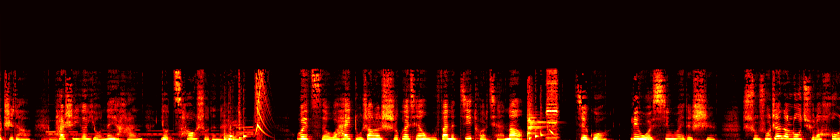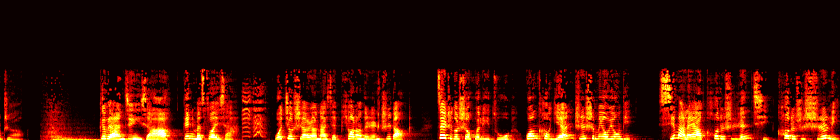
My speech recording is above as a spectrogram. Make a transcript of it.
知道他是一个有内涵、有操守的男人。为此，我还赌上了十块钱午饭的鸡腿钱呢。结果令我欣慰的是，叔叔真的录取了后者。各位安静一下啊！跟你们说一下，我就是要让那些漂亮的人知道，在这个社会立足，光靠颜值是没有用的。喜马拉雅靠的是人气，靠的是实力，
